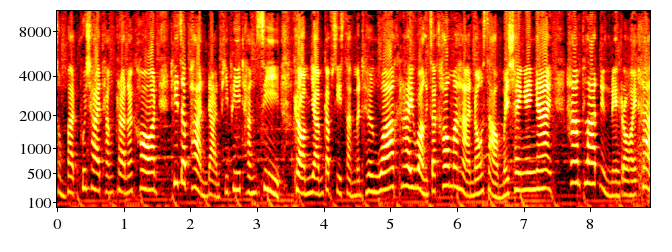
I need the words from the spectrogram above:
สมบัติผู้ชายทั้งพระนคร ที่จะผ่านด่านพี่ๆทั้ง 4 พร้อมย้ำกับสีสันบันเทิงว่าใครหวังจะเข้ามาหาน้องสาวไม่ใช่ง่าย ๆ ห้ามพลาดหนึ่งในร้อยค่ะ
